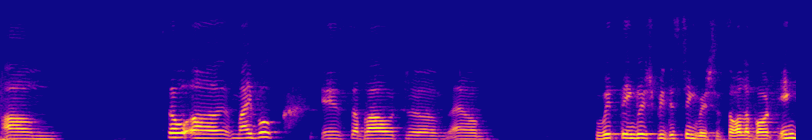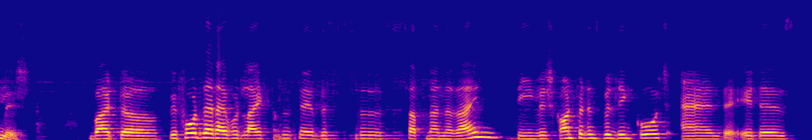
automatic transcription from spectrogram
Um, so uh, my book is about uh, uh, with English be distinguished. It's all about English. But uh, before that, I would like to say this is Sapna Narayan, the English confidence building coach, and it is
